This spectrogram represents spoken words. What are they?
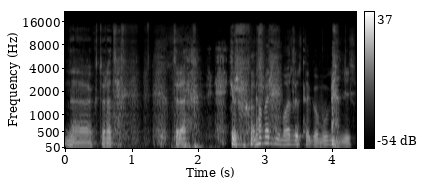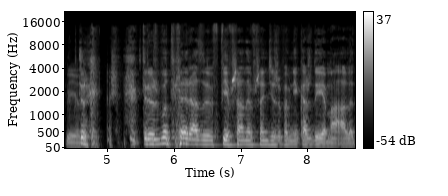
e, które, te, które już było... Nawet nie możesz tego mówić, nie śmiejąc. Które, które już było tyle razy wpieprzane wszędzie, że pewnie każdy je ma, ale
